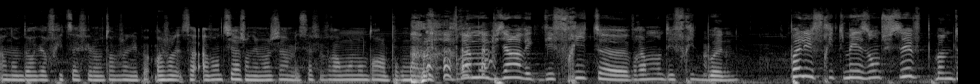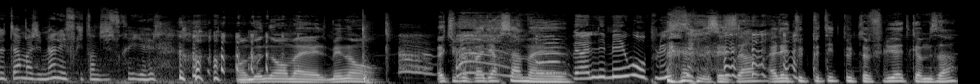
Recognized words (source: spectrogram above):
un hamburger frites. Ça fait longtemps que j'en ai pas. Moi, j'en ai, avant-hier, j'en ai mangé un, mais ça fait vraiment longtemps là, pour moi. là. vraiment bien avec des frites, euh, vraiment des frites bonnes. Pas les frites maison, tu sais, pommes de terre. Moi, j'aime bien les frites industrielles. Oh, mais non, Maëlle, mais non. Mais tu peux pas dire ça, Maëlle. Mais elle les met où en plus? C'est ça. Elle est toute petite, toute fluette comme ça.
